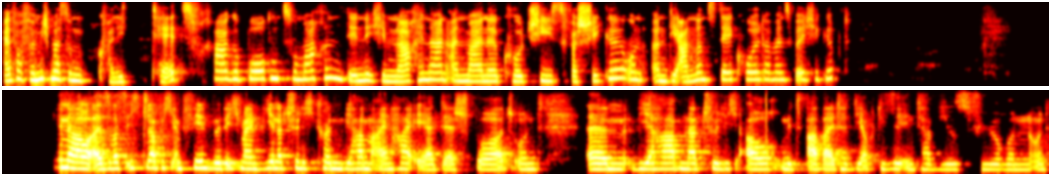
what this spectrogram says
einfach für mich mal so einen Qualitätsfragebogen zu machen, den ich im Nachhinein an meine Coaches verschicke und an die anderen Stakeholder, wenn es welche gibt? Genau, also was ich glaube ich empfehlen würde, ich meine, wir natürlich können, wir haben ein HR-Dashboard und ähm, wir haben natürlich auch Mitarbeiter, die auch diese Interviews führen und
